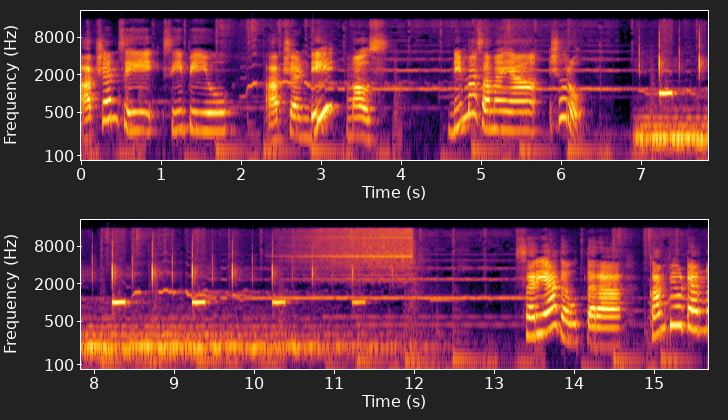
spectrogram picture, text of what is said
Option C C P U. Option D, mouse. ನಿಮ್ಮ ಸಮಯ ಶುರು. ಸರಿಯಾದ ಉತ್ತರ, ಕಂಪ್ಯೂಟರ್ನ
